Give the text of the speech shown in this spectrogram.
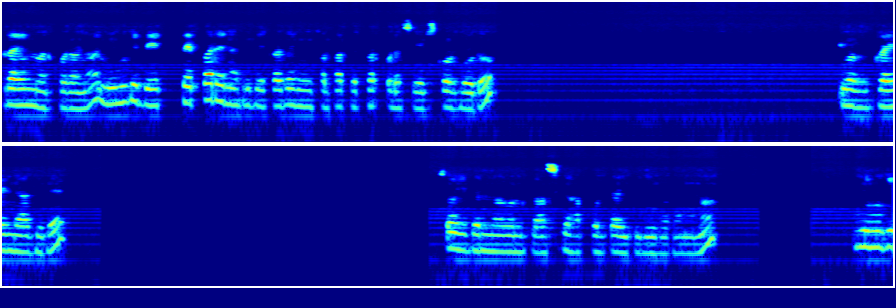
ಗ್ರೈಂಡ್ ಮಾಡ್ಕೊಳ್ಳೋಣ. ನಿಮಗೆ ಬೇಕು ಪೆಪ್ಪರ್ ಏನಾದರೂ ಬೇಕಾದರೆ ನೀವು ಸ್ವಲ್ಪ ಪೆಪ್ಪರ್ ಕೂಡ ಸೇರಿಸ್ಕೊಳ್ಬೋದು. ಇವಾಗ ಗ್ರೈಂಡ್ ಆಗಿದೆ. ಸೊ ಇದನ್ನ ಒಂದು ಗ್ಲಾಸ್ಗೆ ಹಾಕೊಳ್ತಾ ಇದ್ದೀನಿ ಇವಾಗ ನಾನು. ನಿಮಗೆ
